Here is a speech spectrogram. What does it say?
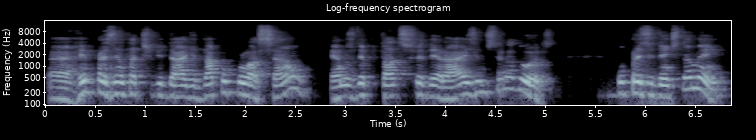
é, representatividade da população é nos deputados federais e nos senadores. O presidente também.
